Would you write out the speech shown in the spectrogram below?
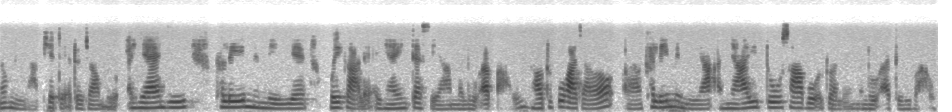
လုပ်နေတာဖြစ်တဲ့အတွက်ကြောင့်မလို့အရန်ကြီးကလေးမမေရဲ့ရဲ့ weight ကလည်း အရမ်းကြီးတက်စရာ မလိုအပ်ပါဘူး။နောက်တစ်ခုကကျတော့ ကလေးမေမေက အများကြီး တိုးစားဖို့အတွက်လည်း မလိုအပ်သေးပါဘူး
